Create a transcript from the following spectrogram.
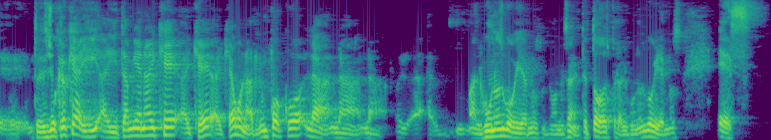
Eh, entonces yo creo que ahí, ahí también hay que, hay, que, hay que abonarle un poco la, la, algunos gobiernos, no necesariamente todos, pero algunos gobiernos, es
